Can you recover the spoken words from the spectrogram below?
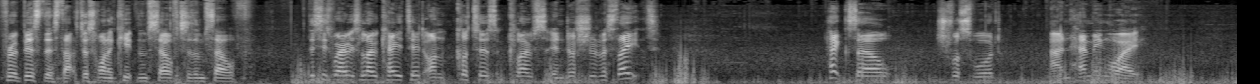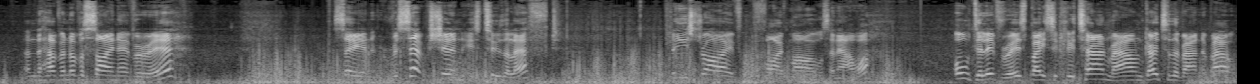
for a business that just want to keep themselves to themselves. This is where it's located on Cutters Close Industrial Estate, Hexcel, Trusswood, and Hemingway. And they have another sign over here saying reception is to the left. Please drive five miles an hour. All deliveries basically turn round, go to the roundabout,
